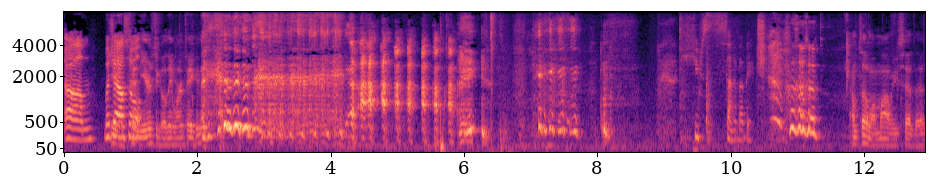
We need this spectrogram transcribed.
Um, which I also ten years ago they weren't taking it. you son of a bitch. I'm telling my mom you said that.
